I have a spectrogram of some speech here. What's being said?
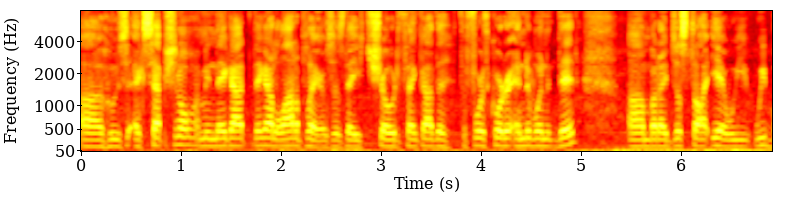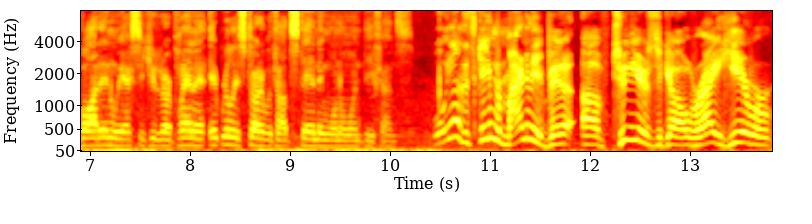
uh, who's exceptional. I mean, they got they got a lot of players as they showed. Thank God the, the fourth quarter ended when it did. Um, but I just thought, yeah, we, we bought in, we executed our plan. It really started with outstanding one-on-one defense. Well, yeah, this game reminded me a bit of two years ago, right here, where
